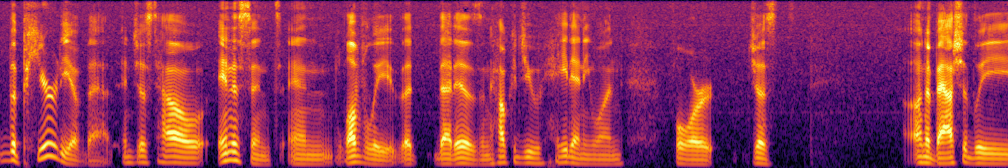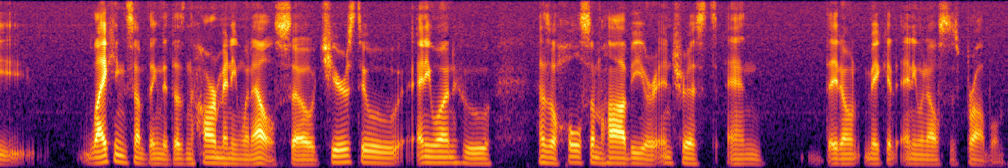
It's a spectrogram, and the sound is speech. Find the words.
the purity of that and just how innocent and lovely that that is. And how could you hate anyone for just unabashedly liking something that doesn't harm anyone else? So cheers to anyone who has a wholesome hobby or interest and they don't make it anyone else's problem.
